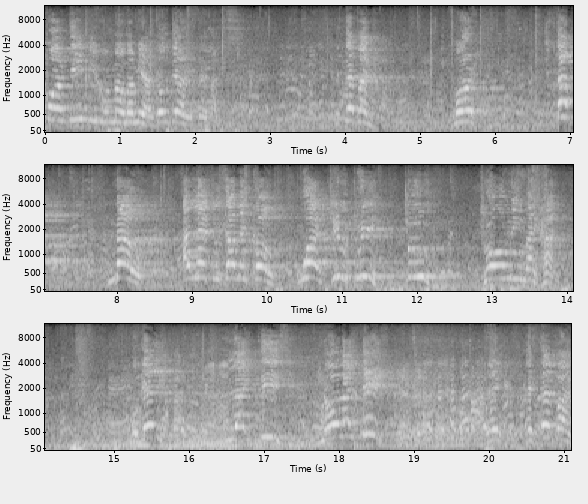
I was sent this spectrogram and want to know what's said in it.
more difficult, mamma mia. Go there, Stefan. Stefan, more. Stop! Now, unless you summon count. One, two, three, two. Throw me my hand. Okay? Like this. No like this. Okay? Stefan,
